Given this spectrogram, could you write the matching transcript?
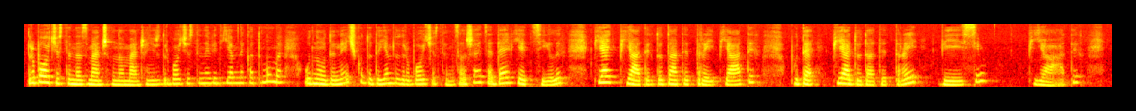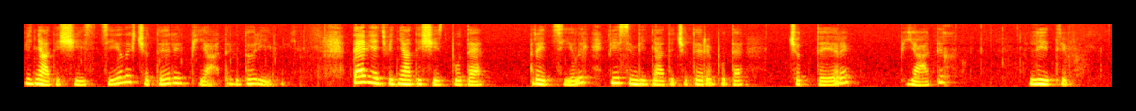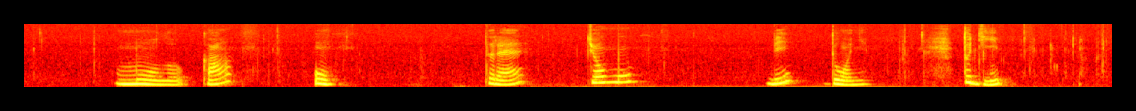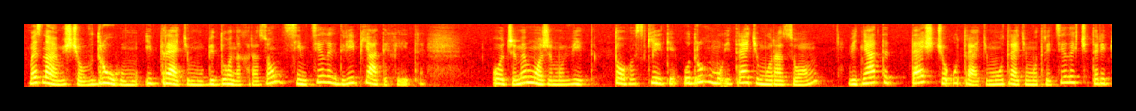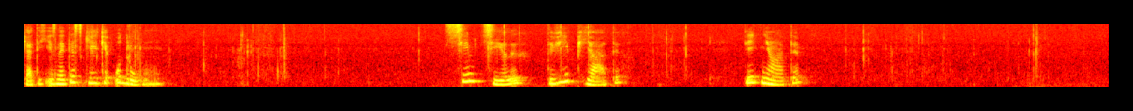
Дробова частина зменшена менше, ніж дробова частина від'ємника, тому ми одну одиничку додаємо до дробової частини. Залишається 9,5 п'ятих додати 3 п'ятих, буде 5 додати 3, 8 п'ятих, відняти 6,4 п'ятих. Дорівнює. 9 відняти 6 буде 3 цілих, 8 відняти 4 буде 4 п'ятих літрів молока у третьому бідоні. Тоді ми знаємо, що в другому і третьому бідонах разом 7,2 літри. Отже, ми можемо від того, скільки у другому і третьому разом відняти те, що у третьому, у третьому 3,4 і знайти скільки у другому. 7,2 відняти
